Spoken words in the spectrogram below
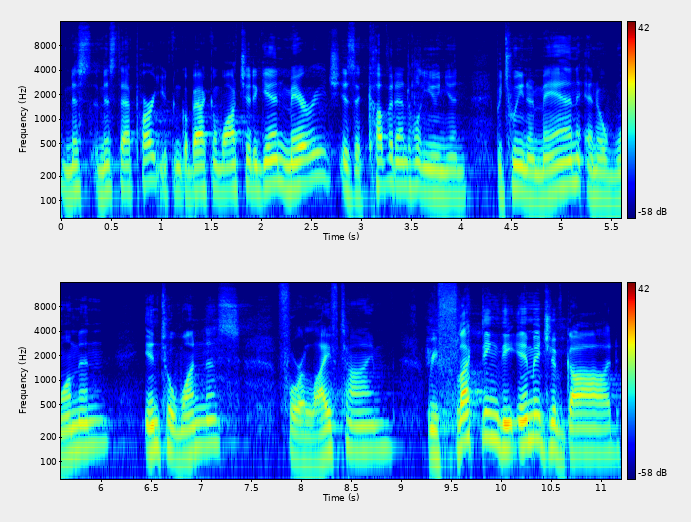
missed, missed that part, you can go back and watch it again. Marriage is a covenantal union between a man and a woman into oneness for a lifetime, reflecting the image of God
